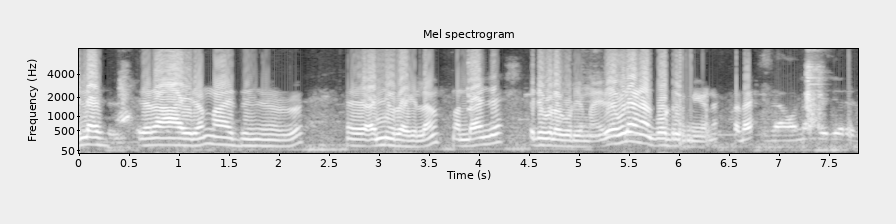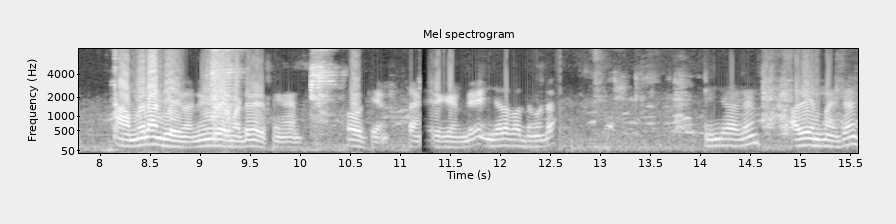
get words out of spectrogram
எல்லா இதெல்லாம் ஆயிரம் ஆயிரத்தி ஐநூறு. அஞ்சூறுரூவாய்க்கெல்லாம் வந்தாஞ்சு பெற்றுக்கொள்ளக்கூடிய கூடியம்மா இது எவ்வளோ நாள் போட்டிருக்கீங்கண்ணா கடை ஒன்னாம் ஆ முதலாம் தேதி தான் நியூ இயர் மட்டும் இருப்பீங்க ஓகே இருக்குண்டு இந்தியாவில் பார்த்தோம்னா இந்தியாவில் அதே மாதிரி தான்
